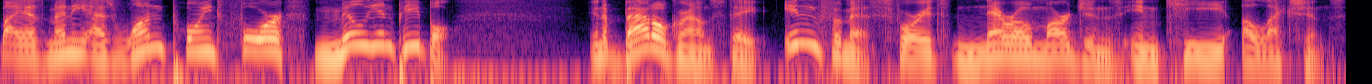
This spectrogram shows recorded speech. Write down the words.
by as many as 1.4 million people. In a battleground state, infamous for its narrow margins in key elections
